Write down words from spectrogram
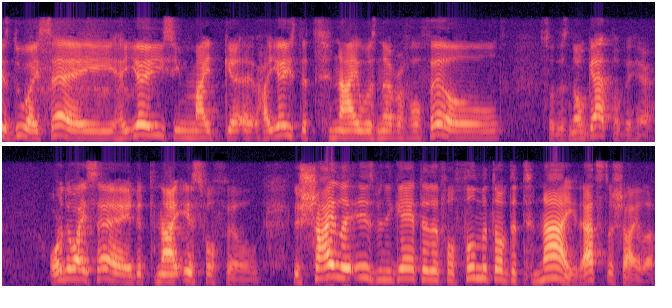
is: Do I say hayis? He might get hayis. The t'nai was never fulfilled, so there's no get over here. Or do I say the t'nai is fulfilled? The shaila is get to the fulfillment of the t'nai. That's the shaila.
